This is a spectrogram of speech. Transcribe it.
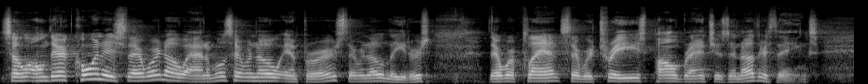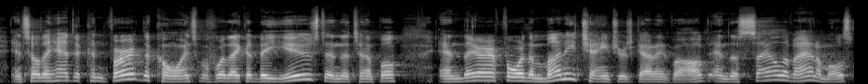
So on their coinage, there were no animals, there were no emperors, there were no leaders. There were plants, there were trees, palm branches, and other things. And so they had to convert the coins before they could be used in the temple, and therefore the money changers got involved and the sale of animals,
